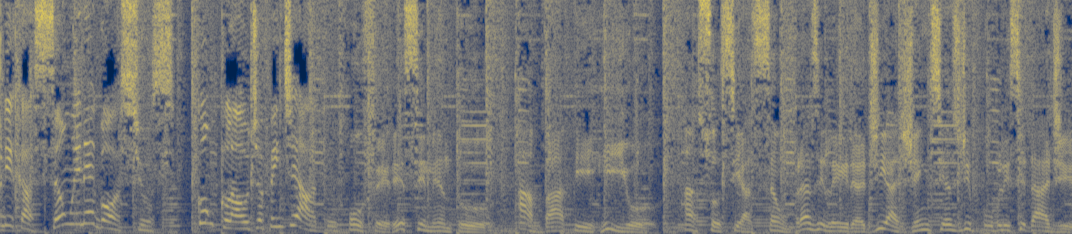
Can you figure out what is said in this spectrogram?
Comunicação e Negócios, com Cláudia Penteado. Oferecimento ABAP Rio, Associação Brasileira de Agências de Publicidade.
